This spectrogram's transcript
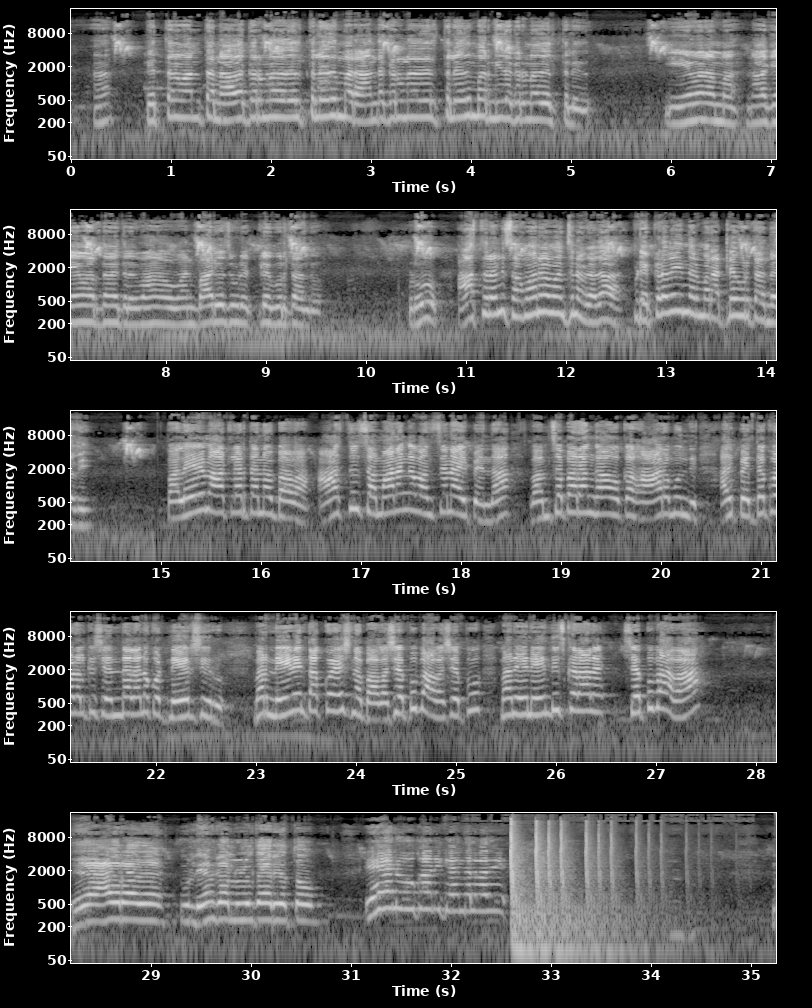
పెత్తనం అంతా నా దగ్గర ఉన్నదో తెలుస్తలేదు మరి ఆ దగ్గర ఉన్నదో తెలుస్తలేదు మరి నీ దగ్గర ఉన్నదో తెలుస్తలేదు. ఏమనమ్మా నాకేం అర్థమవుతలేదు వా- వాని భార్య చూడు ఎట్లే గుర్తాందో. ఇప్పుడు ఆస్తులన్నీ సమానంగా వంచినావు కదా ఇప్పుడు ఎక్కడ పోయిందని మరి అట్లే గుర్తుంది అది? భలే మాట్లాడుతున్నావు బావా. ఆస్తులు సమానంగా వంశన అయిపోయిందా? వంశపరంగా ఒక హారం ఉంది. అది పెద్ద కోడలికి చెందాలని ఒకటి నేర్చిర్రు. మరి నేనేం తక్కువ చేసిన బావా? చెప్పు బావా చెప్పు. మరి నేనేం తీసుకురాలే? చెప్పు బావా. ఏ ఆగరాదే నువ్వు లేని గారు తయారు చేస్తావు. ఏ నువ్వు కానీ ఏం తెలియదు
